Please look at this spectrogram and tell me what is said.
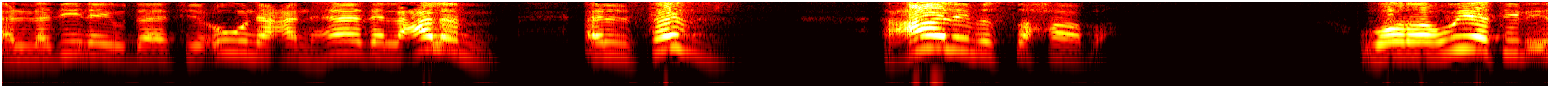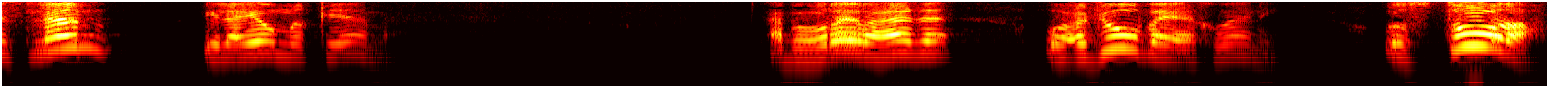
الذين يدافعون عن هذا العلم الفذ عالم الصحابة وراوية الإسلام إلى يوم القيامة. أبو هريرة هذا أعجوبة يا إخواني أسطورة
